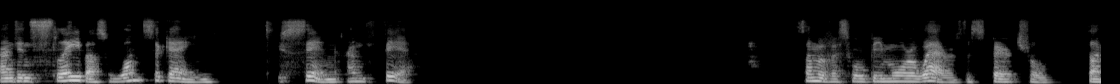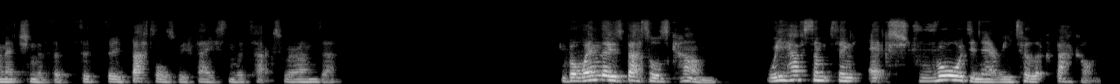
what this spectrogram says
and enslave us once again to sin and fear. some of us will be more aware of the spiritual dimension of the, the, the battles we face and the attacks we're under. But when those battles come, we have something extraordinary to look back on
